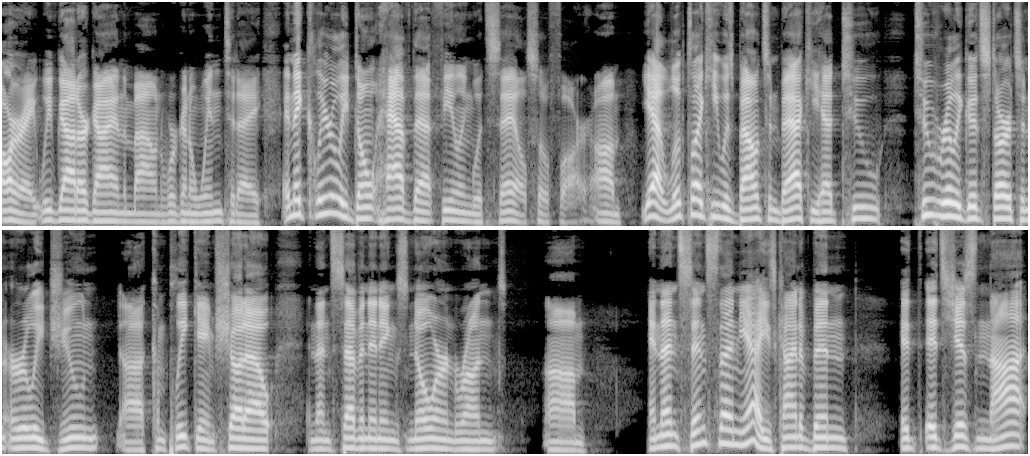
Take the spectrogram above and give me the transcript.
all right, we've got our guy on the mound, we're gonna win today, and they clearly don't have that feeling with Sale so far. Um, yeah, it looked like he was bouncing back. He had two two really good starts in early June, uh, complete game shutout, and then seven innings, no earned runs. Um, and then since then, yeah, he's kind of been. It it's just not.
